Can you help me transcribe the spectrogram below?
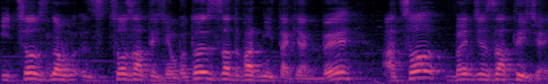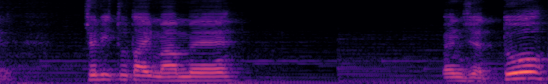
I co, znowu, co za tydzień, bo to jest za dwa dni tak jakby, a co będzie za tydzień? Czyli tutaj mamy będzie tu.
